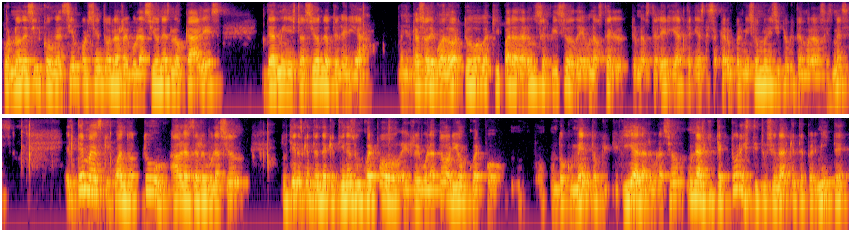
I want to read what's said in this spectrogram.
por no decir con el 100% de las regulaciones locales de administración de hotelería. En el caso de Ecuador, tú aquí para dar un servicio de una, hostel, de una hostelería tenías que sacar un permiso a un municipio que te demoraba seis meses. El tema es que cuando tú hablas de regulación, tú tienes que entender que tienes un cuerpo eh, regulatorio, un cuerpo, un documento que, guía la regulación, una arquitectura institucional que te permite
